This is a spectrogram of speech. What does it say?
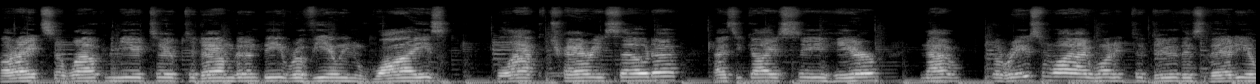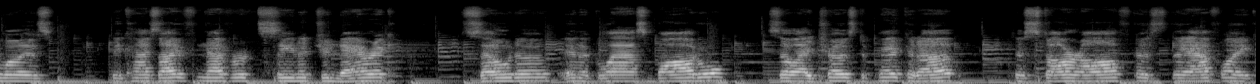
Alright, so welcome YouTube. Today I'm going to be reviewing Weis Black Cherry Soda, as you guys see here. Now, the reason why I wanted to do this video was because I've never seen a generic soda in a glass bottle, so I chose to pick it up to start off because they have like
